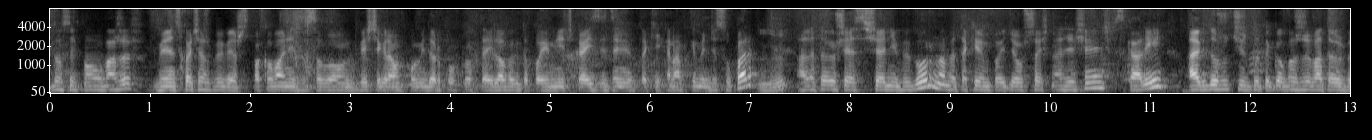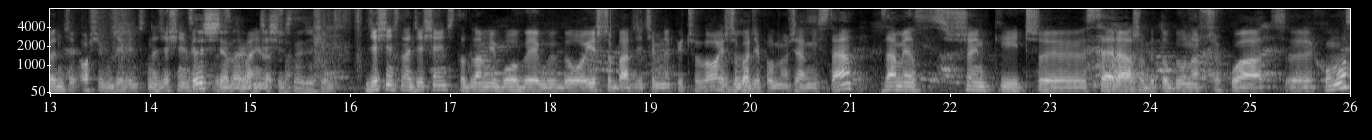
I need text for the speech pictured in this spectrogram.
dosyć mało warzyw, więc chociażby wiesz, spakowanie ze sobą 200 g pomidorków koktajlowych do pojemniczka i zjedzenie do takiej kanapki będzie super, ale to już jest średni wybór, nawet taki bym powiedział 6 na 10 w skali, a jak dorzucisz do tego warzywa, to już będzie 8-9 na 10, To więc zdecydowanie 10 lepsze. na 10. 10 na 10 to dla mnie byłoby jakby było jeszcze bardziej ciemne pieczywo, jeszcze bardziej pełnoziarniste. Zamiast szynki czy sera, żeby to był na przykład y, hummus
